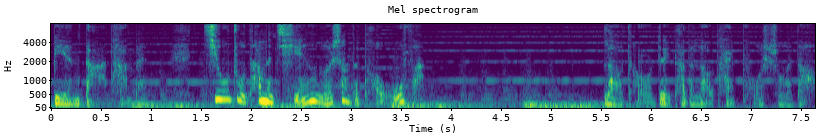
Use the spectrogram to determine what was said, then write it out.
鞭打他们，揪住他们前额上的头发。老头对他的老太婆说道：“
